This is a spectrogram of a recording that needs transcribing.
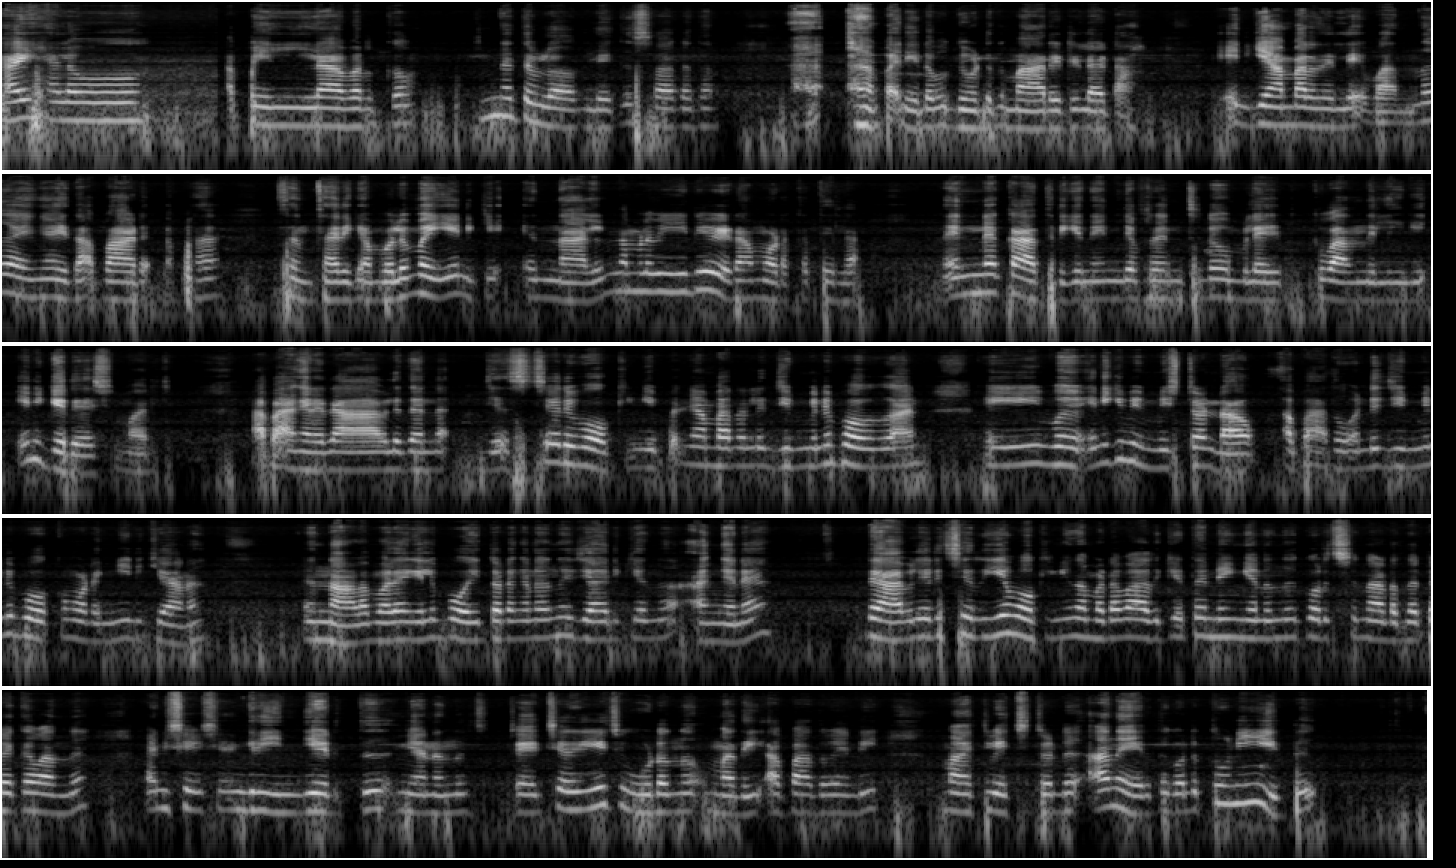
Hi hello അപ്പം എല്ലാവർക്കും ഇന്നത്തെ വ്ലോഗിലേക്ക് സ്വാഗതം. പനിയുടെ ബുദ്ധിമുട്ടൊന്നും മാറിയിട്ടില്ല കേട്ടാ. എനിക്ക് ഞാൻ പറഞ്ഞില്ലേ വന്നു കഴിഞ്ഞാൽ ഇതാ പാട്. അപ്പം സംസാരിക്കാൻ പോലും വയ്യ എനിക്ക്. എന്നാലും നമ്മൾ വീഡിയോ ഇടാൻ മുടക്കത്തില്ല. എന്നെ കാത്തിരിക്കുന്ന എന്റെ ഫ്രണ്ട്സിന്റെ മുമ്പിലേക്ക് വന്നില്ലെങ്കിൽ എനിക്കൊരു വിഷമമായിരിക്കും. അപ്പം അങ്ങനെ രാവിലെ തന്നെ ജസ്റ്റ് ഒരു വാക്കിംഗ് ഇപ്പം ഞാൻ പറഞ്ഞില്ല ജിമ്മിന് പോകാൻ ഈ എനിക്ക് വിമ്മിഷ്ടം ഉണ്ടാവും അപ്പം അതുകൊണ്ട് ജിമ്മിന് പോക്ക് മുടങ്ങിയിരിക്കുകയാണ്. നാളെ മുതലെങ്കിലും പോയി തുടങ്ങണമെന്ന് വിചാരിക്കുന്നു. അങ്ങനെ രാവിലെ ഒരു ചെറിയ വാക്കിങ് നമ്മുടെ വാതിക്കൽ തന്നെ ഇങ്ങനെ ഒന്ന് കുറച്ച് നടന്നിട്ടൊക്കെ വന്ന് അതിനുശേഷം ഗ്രീൻ ടീ എടുത്ത് ഞാനൊന്ന് ചെറിയ ചൂടൊന്ന് മതി. അപ്പം അതുവേണ്ടി മാറ്റി വെച്ചിട്ടുണ്ട്. ആ നേരത്തെ കൊണ്ട് തുണിയിട്ട്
